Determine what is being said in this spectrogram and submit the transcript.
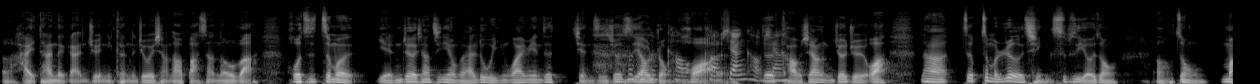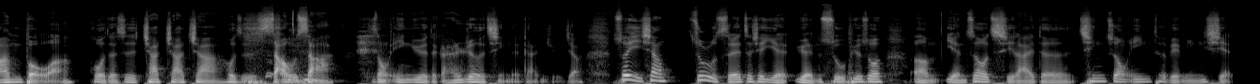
呃海滩的感觉，你可能就会想到巴萨诺瓦，或是这么炎热，像今天我们来录音，外面这简直就是要融 化了，烤箱，烤箱，烤箱，你就觉得哇，那这这么热情，是不是有一种哦，这种 mambo 啊，或者是 cha cha cha，或者是 salsa？这种音乐的感觉，热情的感觉，这样，所以像诸如此类这些元元素，譬如说，嗯，演奏起来的轻重音特别明显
